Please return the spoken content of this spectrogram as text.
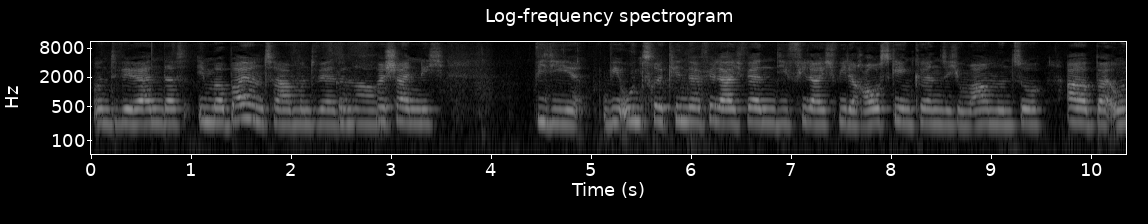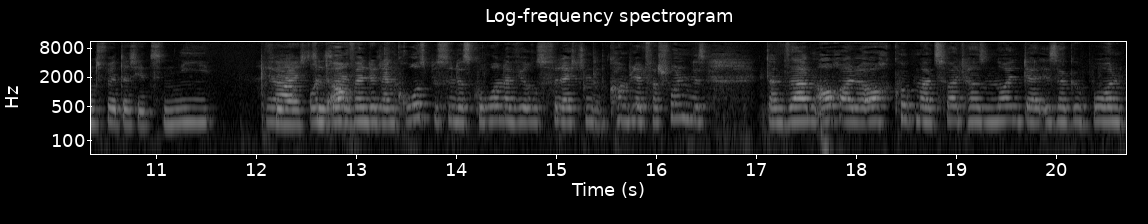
und wir werden das immer bei uns haben und werden genau. wahrscheinlich wie die, wie unsere Kinder vielleicht werden die vielleicht wieder rausgehen können, sich umarmen und so. Aber bei uns wird das jetzt nie ja, vielleicht und so auch wenn du dann groß bist und das Coronavirus vielleicht komplett verschwunden ist, dann sagen auch alle, ach guck mal, 2009, da ist er geboren,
